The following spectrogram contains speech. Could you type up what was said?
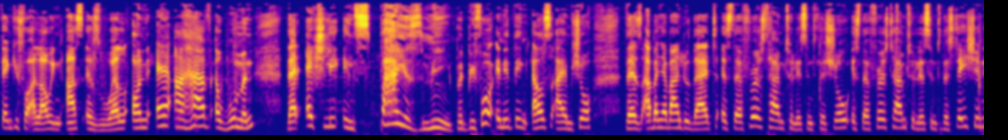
Thank you for allowing us as well. On air, I have a woman that actually inspires me. But before anything else, I am sure there's abanye abantu that it's their first time to listen to the show. It's their first time to listen to the station.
